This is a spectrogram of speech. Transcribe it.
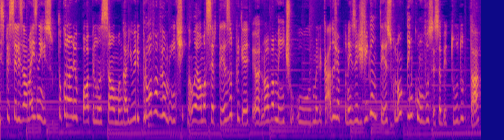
especializar mais nisso. Então, quando a New Pop lançar o mangá Yuri, provavelmente, não é uma certeza, porque, eu, novamente, o mercado japonês é gigantesco, não tem como você saber tudo, tá?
